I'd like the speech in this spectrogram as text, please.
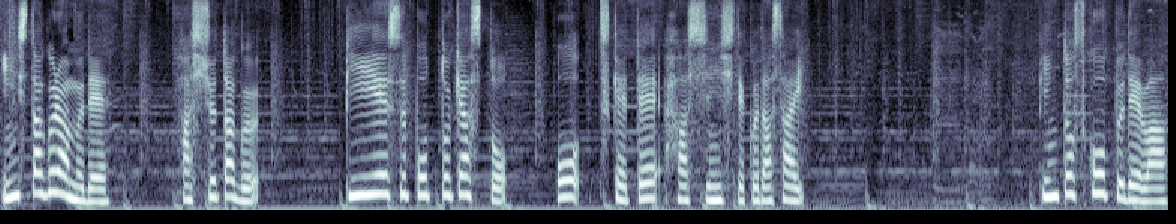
インスタグラムでハッシュタグ PS ポッドキャストをつけて発信してくださいピントスコープでは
